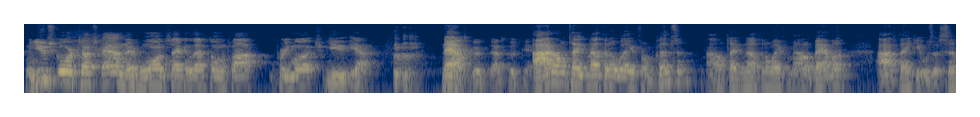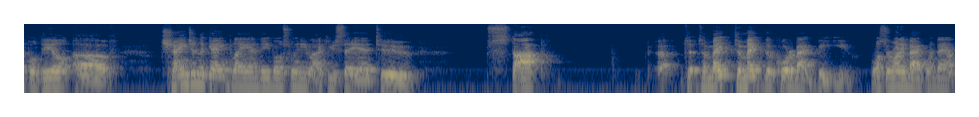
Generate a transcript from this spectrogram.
When you score a touchdown, there's one second left on the clock, pretty much. You yeah. now That's good. That's good game. I don't take nothing away from Clemson. I don't take nothing away from Alabama. I think it was a simple deal of changing the game plan, Dabo Swinney, like you said, to stop, uh, to, to make to make the quarterback beat you. Once the running back went down,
